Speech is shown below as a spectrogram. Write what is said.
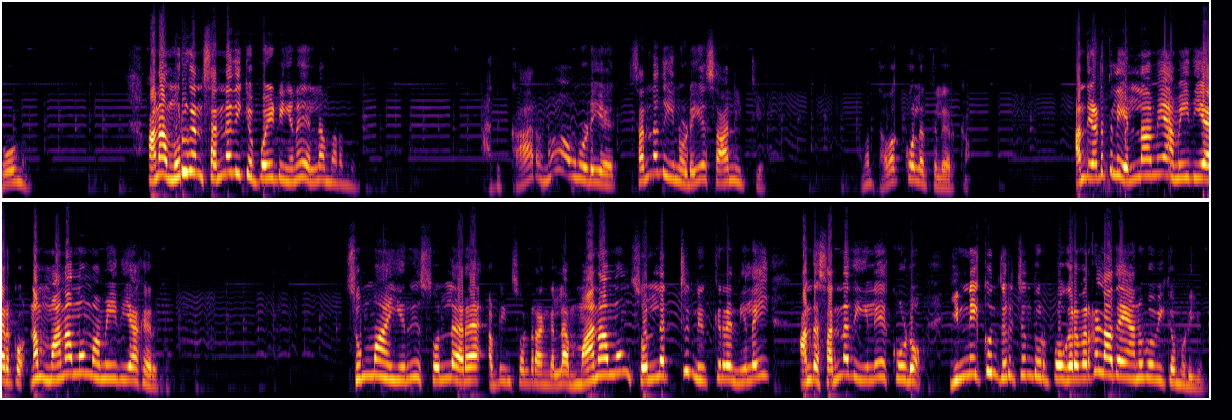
தோணும். ஆனா முருகன் சன்னதிக்கு போயிட்டீங்கன்னா எல்லாம் மறந்துடும். அது காரணம் அவனுடைய சன்னதியினுடைய சாநித்தியம். அவன் தவக்கோலத்துல இருக்கான். அந்த இடத்துல எல்லாமே அமைதியா இருக்கும். நம் மனமும் அமைதியாக இருக்கும். சும்மா இரு சொல்லற அப்படின்னு சொல்றாங்கல்ல மனமும் சொல்லற்று நிற்கிற நிலை அந்த சன்னதியிலே கூடும். இன்னைக்கும் திருச்செந்தூர் போகிறவர்கள் அதை அனுபவிக்க முடியும்.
